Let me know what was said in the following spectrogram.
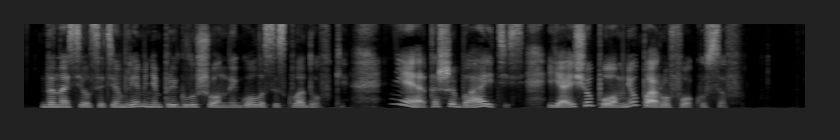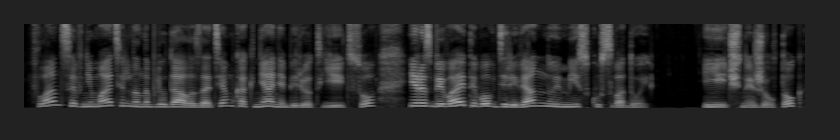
— доносился тем временем приглушенный голос из кладовки. «Нет, ошибаетесь. Я еще помню пару фокусов». Фланция внимательно наблюдала за тем, как няня берет яйцо и разбивает его в деревянную миску с водой. Яичный желток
